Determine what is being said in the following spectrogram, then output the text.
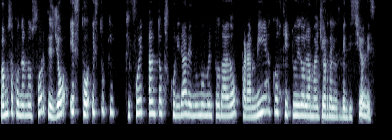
vamos a ponernos fuertes. Yo, esto, esto que, que fue tanta oscuridad en un momento dado, para mí ha constituido la mayor de las bendiciones.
